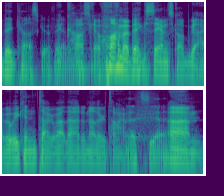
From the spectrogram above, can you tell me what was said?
Big Costco family. Big Costco. Well, I'm a big Sam's Club guy, but we can talk about that another time. That's, yeah. Um,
